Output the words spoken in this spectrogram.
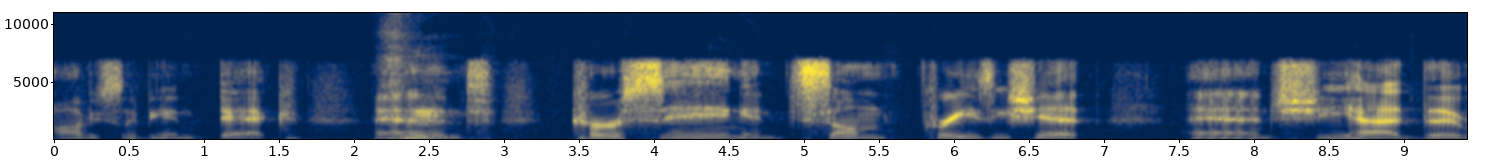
obviously being dick and cursing and some crazy shit. And she had the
